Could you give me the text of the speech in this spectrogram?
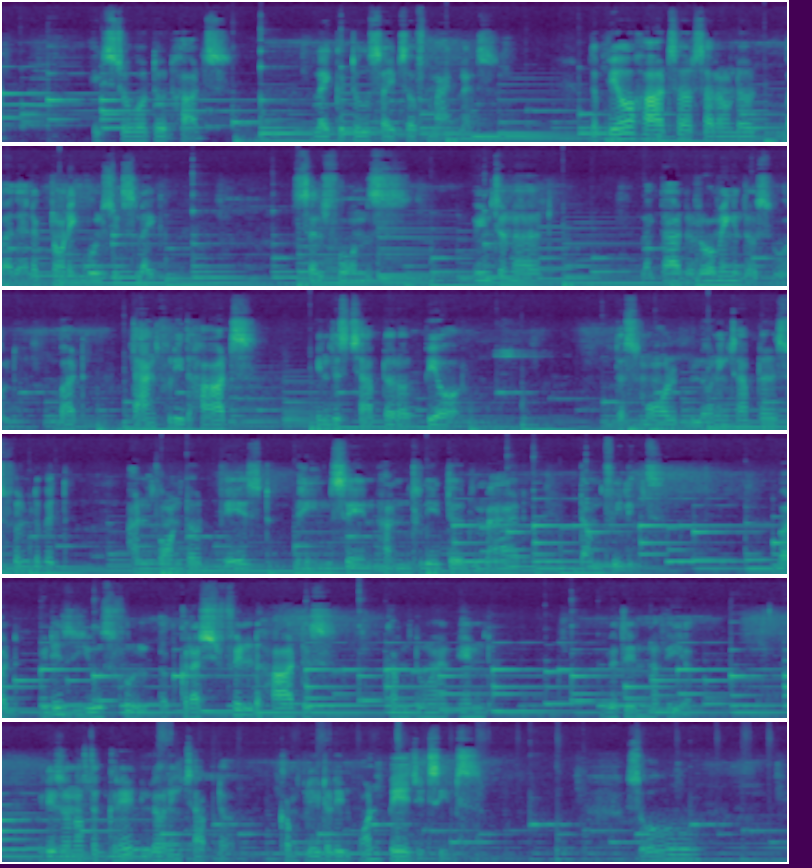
extroverted hearts, like two sides of magnets. The pure hearts are surrounded by the electronic bullshits like cell phones, internet, like that roaming in this world. But thankfully, the hearts in this chapter are pure the small learning chapter is filled with unwanted, waste, insane, unrelated, mad, dumb feelings. But it is useful. A crush filled heart is come to an end within a year. It is one of the great learning chapter completed in one page it seems. So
